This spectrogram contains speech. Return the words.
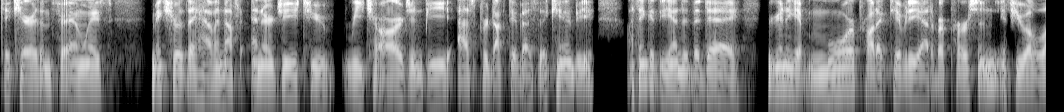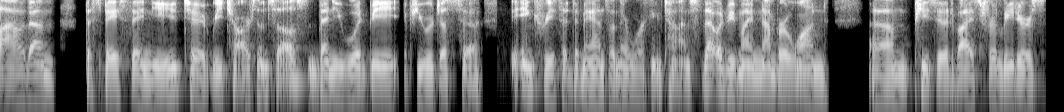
take care of their families, make sure they have enough energy to recharge and be as productive as they can be. I think at the end of the day, you're going to get more productivity out of a person if you allow them the space they need to recharge themselves than you would be if you were just to increase the demands on their working time. So that would be my number one um, piece of advice for leaders.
